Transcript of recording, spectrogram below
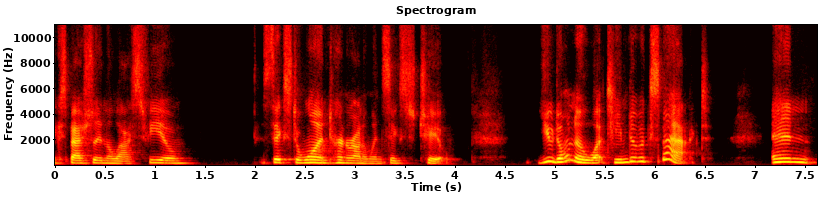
especially in the last few, six to one, turn around and win six to two. You don't know what team to expect. And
